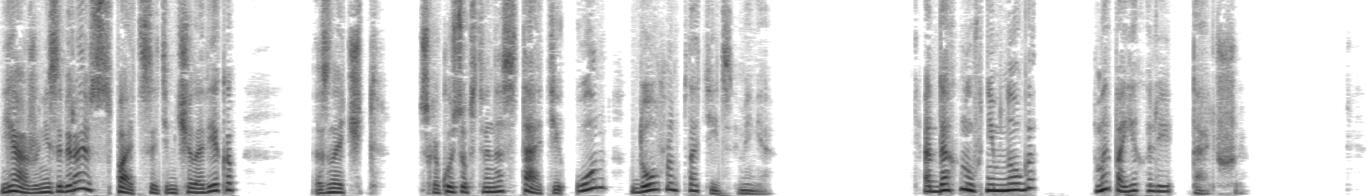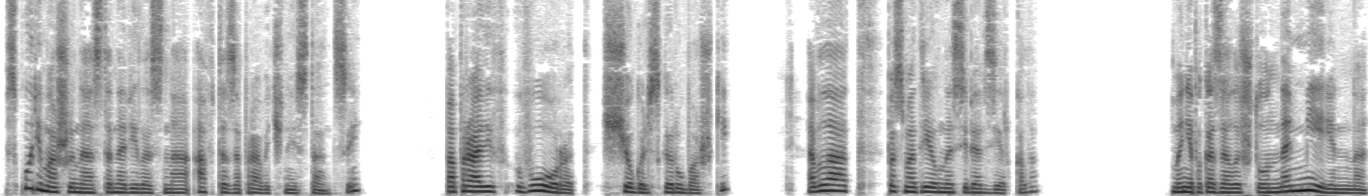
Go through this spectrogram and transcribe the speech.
Я же не собираюсь спать с этим человеком. Значит, с какой, собственно, стати он должен платить за меня? Отдохнув немного, мы поехали дальше. Вскоре машина остановилась на автозаправочной станции. Поправив ворот щегольской рубашки, Влад посмотрел на себя в зеркало. Мне показалось, что он намеренно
